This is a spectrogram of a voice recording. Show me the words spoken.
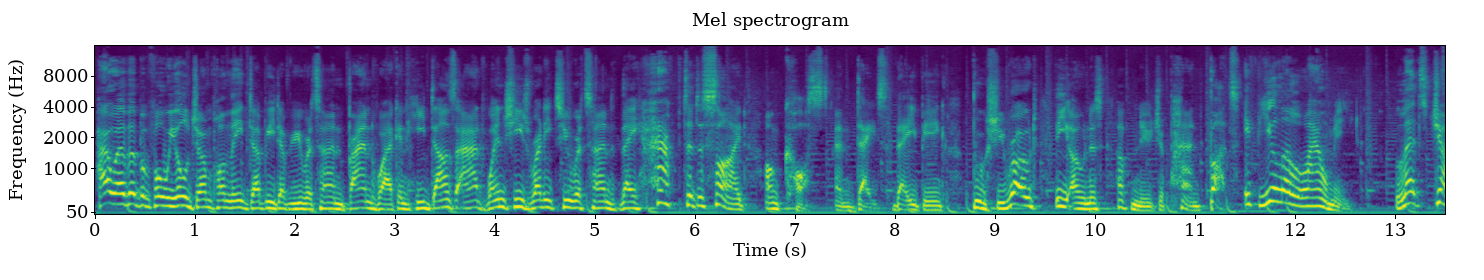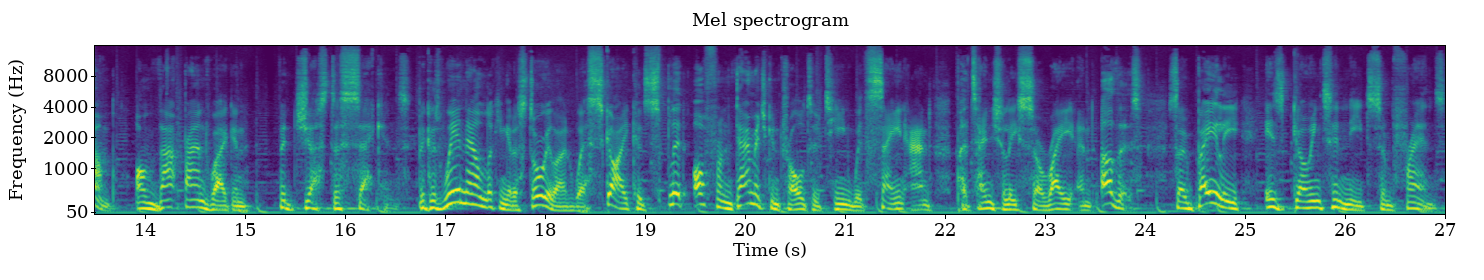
However, before we all jump on the WWE return bandwagon, he does add when she's ready to return, they have to decide on costs and dates, they being Bushiroad, the owners of New Japan. But if you'll allow me, let's jump on that bandwagon for just a second. Because we're now looking at a storyline where Sky could split off from damage control to team with Sane and potentially Sarray and others. So Bayley is going to need some friends.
